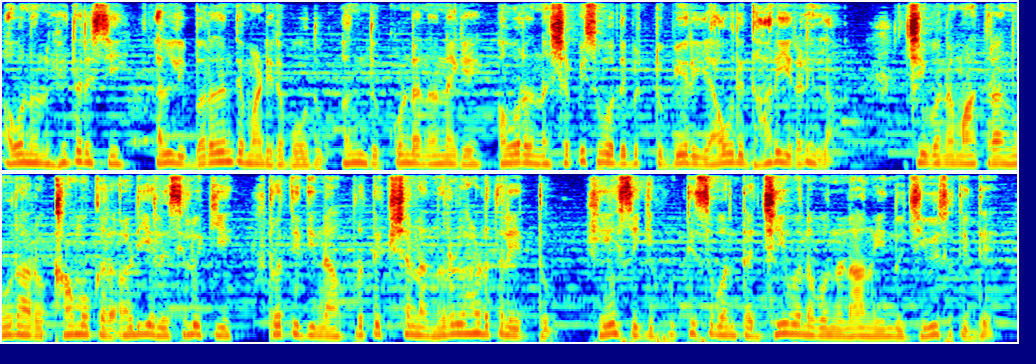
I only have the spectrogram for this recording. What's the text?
ಅವನನ್ನು ಹೆದರಿಸಿ ಅಲ್ಲಿ ಬರದಂತೆ ಮಾಡಿರಬಹುದು ಅಂದುಕೊಂಡ ನನಗೆ ಅವರನ್ನು ಶಪಿಸುವುದು ಬಿಟ್ಟು ಬೇರೆ ಯಾವುದೇ ದಾರಿ ಇರಲಿಲ್ಲ. ಜೀವನ ಮಾತ್ರ ನೂರಾರು ಕಾಮುಕರ ಅಡಿಯಲ್ಲಿ ಸಿಲುಕಿ ಪ್ರತಿದಿನ ಪ್ರತಿಕ್ಷಣ ನರಳಾಡುತ್ತಲೇ ಇತ್ತು. ಹೇಸಿಗೆ ಹುಟ್ಟಿಸುವಂಥ ಜೀವನವನ್ನು ನಾನು ಇಂದು ಜೀವಿಸುತ್ತಿದ್ದೆ.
